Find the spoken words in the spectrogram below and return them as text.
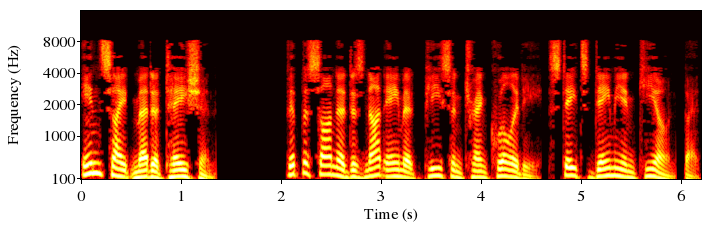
insight meditation. Vipassana does not aim at peace and tranquility, states Damien Keown, but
